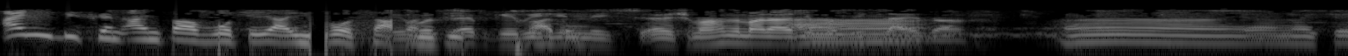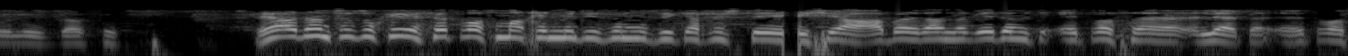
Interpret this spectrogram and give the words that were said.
ein bisschen ein paar Worte ja in WhatsApp Die WhatsApp gebe ich. Ihnen nicht. Äh, ich machen Sie mal die Ah. Musik leiser. Ah, ja, natürlich, das ist. Ja, dann versuche ich etwas machen mit dieser Musik, ja, verstehe ich, ja, aber dann werden wir etwas, äh, later, etwas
